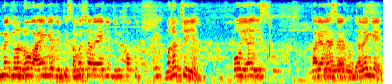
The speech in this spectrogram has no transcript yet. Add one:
में जो लोग आएँगे जिनकी समस्या रहेगी जिनको कुछ मदद चाहिए वो यह इस कार्यालय से करेंगे।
